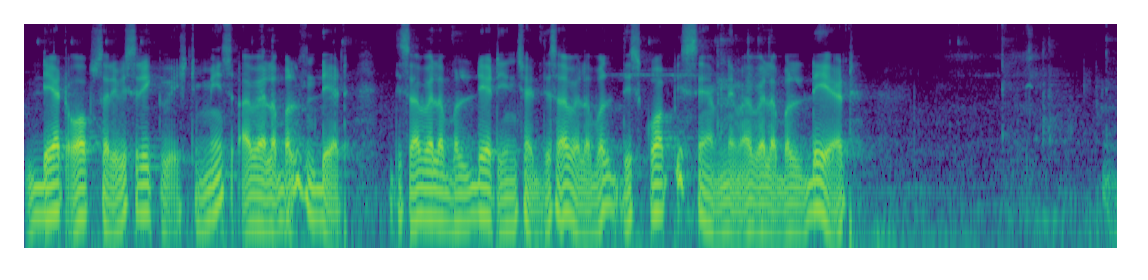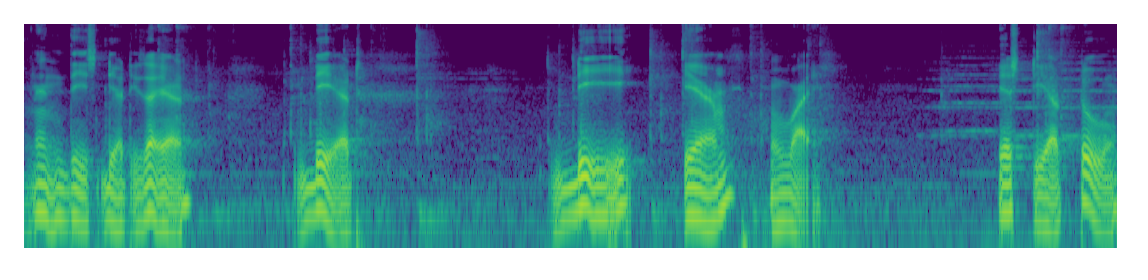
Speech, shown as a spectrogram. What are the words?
Date of service request means available date. This available date inside this available this copy same name available date. And this date is a air. Date d m y. Str2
